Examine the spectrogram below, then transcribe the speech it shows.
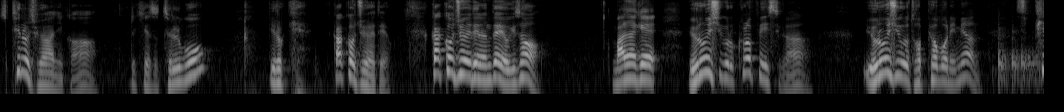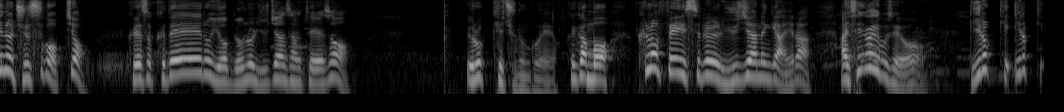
스핀을 줘야 하니까 이렇게 해서 들고 이렇게 깎아줘야 돼요. 깎아줘야 되는데 여기서 만약에 이런 식으로 club face가 이런 식으로 덮여버리면 스핀을 줄 수가 없죠. 그래서 그대로 이 면을 유지한 상태에서 이렇게 주는 거예요. 그러니까 뭐 클럽 페이스를 유지하는 게 아니라 아니 생각해 보세요. 이렇게 이렇게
